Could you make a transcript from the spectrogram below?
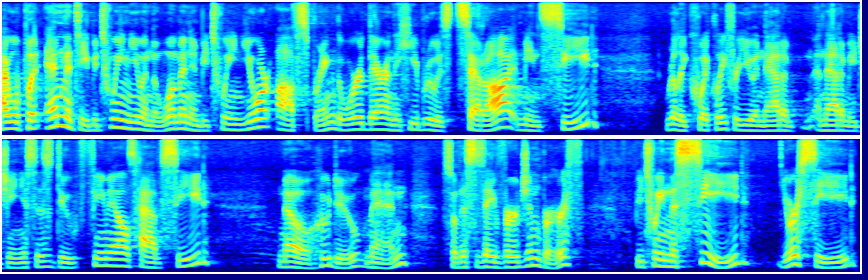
I will put enmity between you and the woman, and between your offspring. The word there in the Hebrew is tzerah, it means seed. Really quickly, for you anatomy geniuses, do females have seed? No, who do? Men. So this is a virgin birth between the seed, your seed,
